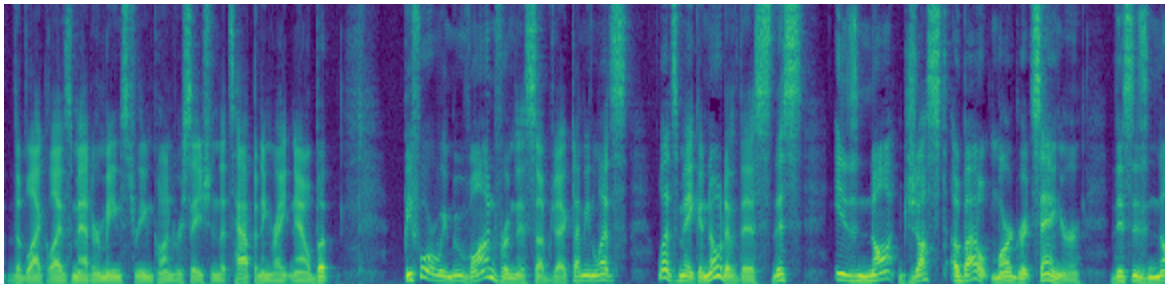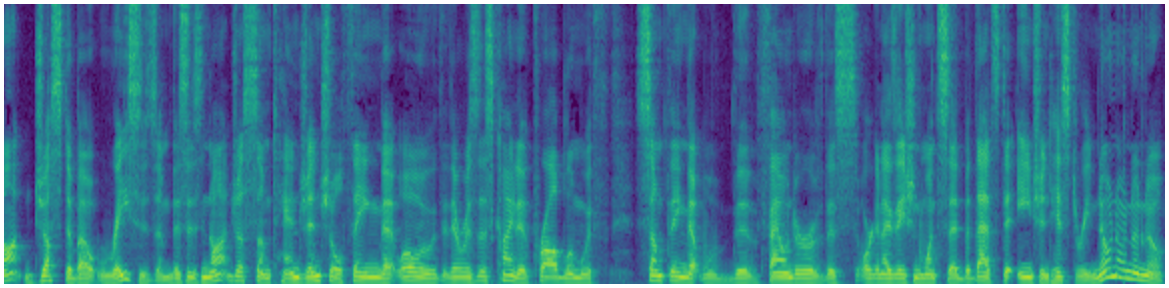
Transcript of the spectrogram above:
the Black Lives Matter mainstream conversation that's happening right now. But before we move on from this subject, I mean, let's let's make a note of this. This is not just about Margaret Sanger. This is not just about racism. This is not just some tangential thing that, whoa, there was this kind of problem with something that the founder of this organization once said, but that's the ancient history. No, no, no, no.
